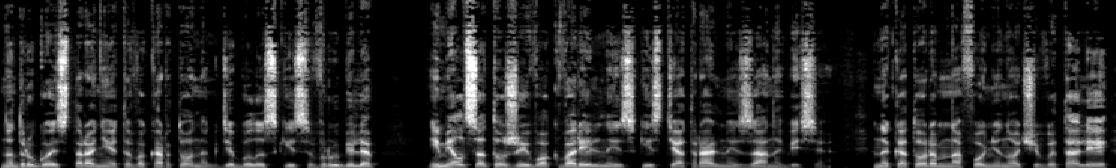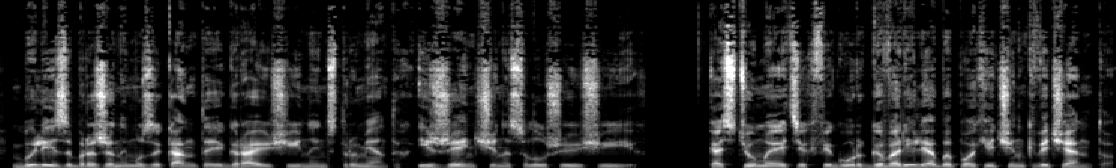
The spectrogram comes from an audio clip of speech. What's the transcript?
На другой стороне этого картона, где был эскиз в рубеле, имелся тоже его акварельный эскиз театральной занавеси, на котором на фоне ночи в Италии были изображены музыканты, играющие на инструментах, и женщины, слушающие их. Костюмы этих фигур говорили об эпохе Чинквиченто.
